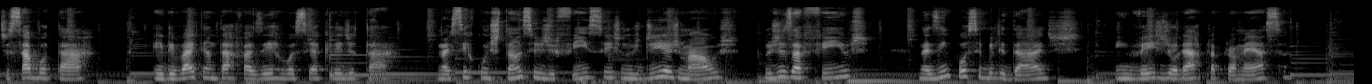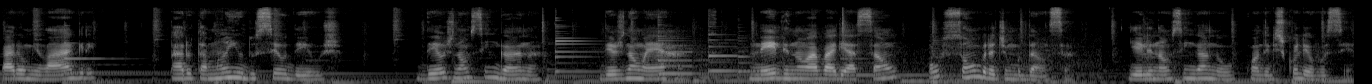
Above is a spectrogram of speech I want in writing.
te sabotar, ele vai tentar fazer você acreditar nas circunstâncias difíceis, nos dias maus, nos desafios, nas impossibilidades, em vez de olhar para a promessa, para o milagre para o tamanho do seu Deus. Deus não se engana, Deus não erra, nele não há variação ou sombra de mudança. E ele não se enganou quando ele escolheu você.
